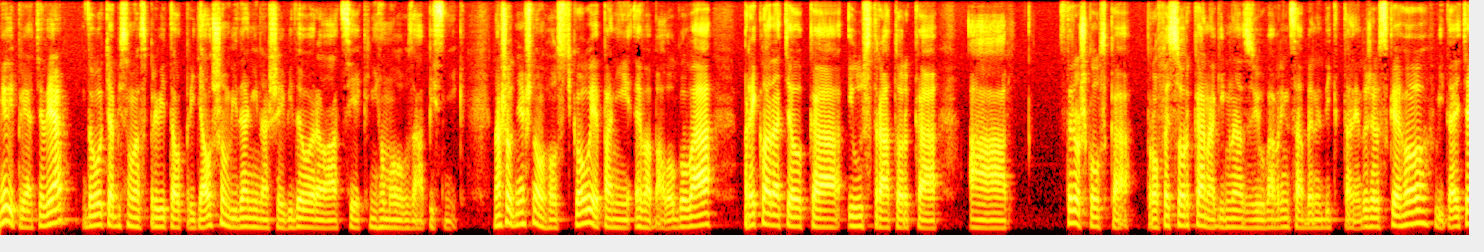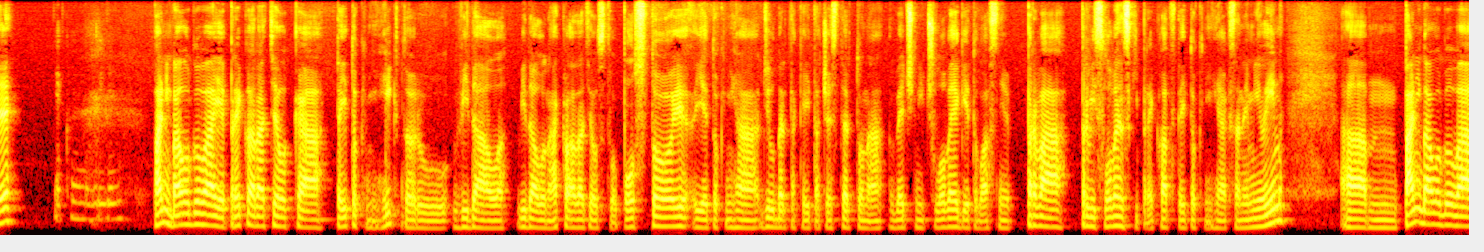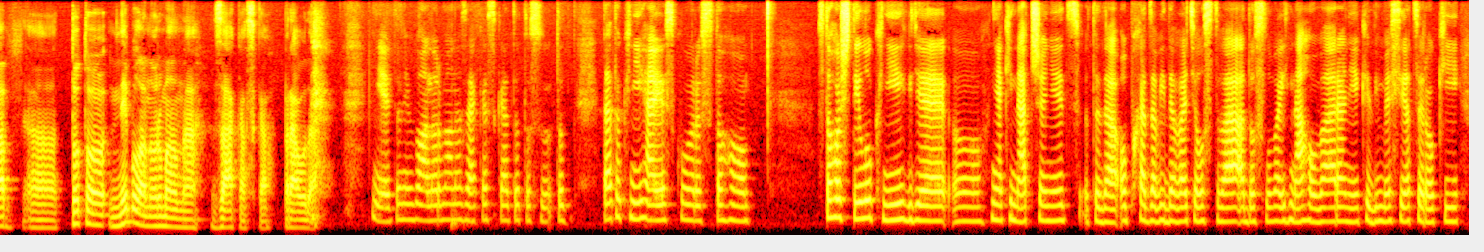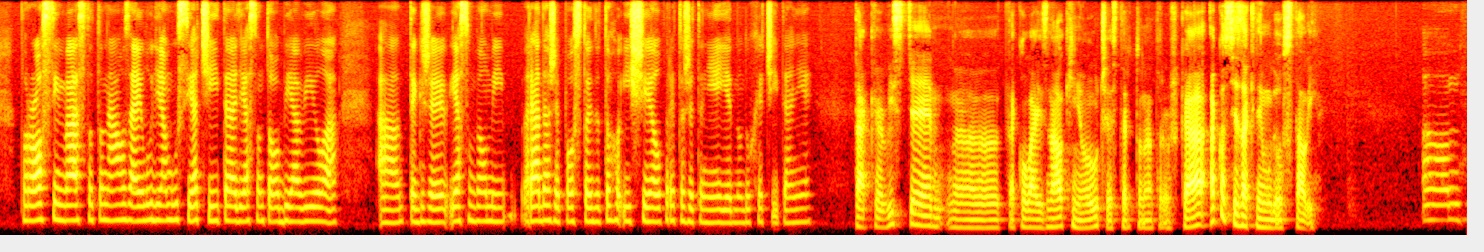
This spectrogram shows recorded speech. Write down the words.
Milí priatelia, dovolte, aby som vás privítal pri ďalšom vydaní našej videorelácie Knihomolov zápisník. Našou dnešnou hostkou je pani Eva Balogová, prekladateľka, ilustrátorka a stredoškolská profesorka na gymnáziu Vavrinca Benedikta Nedožerského. Vítajte. Ďakujem, dobrý deň. Pani Balogová je prekladateľka tejto knihy, ktorú vydal, vydalo nakladateľstvo Postoj. Je to kniha Gilberta Kejta Chestertona Večný človek. Je to vlastne prvá, prvý slovenský preklad tejto knihy, ak sa nemýlim. Um, pani Balogová, uh, toto nebola normálna zákazka, pravda? Nie, to nebola normálna zákazka. Toto sú, to, táto kniha je skôr z toho z toho štýlu kníh, kde uh, nejaký nadšenec teda obchádza vydavateľstva a doslova ich nahovára niekedy mesiace, roky. Prosím vás, toto naozaj ľudia musia čítať, ja som to objavil a, a takže ja som veľmi rada, že postoj do toho išiel, pretože to nie je jednoduché čítanie. Tak vy ste e, takou aj znalkyňou Chestertona troška. Ako ste sa k nemu dostali? Um,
